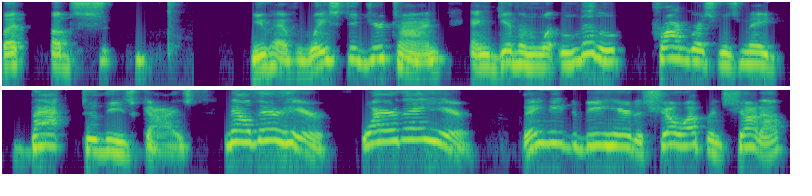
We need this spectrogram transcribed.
but abs- you have wasted your time and given what little progress was made back to these guys. Now they're here. Why are they here? They need to be here to show up and shut up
